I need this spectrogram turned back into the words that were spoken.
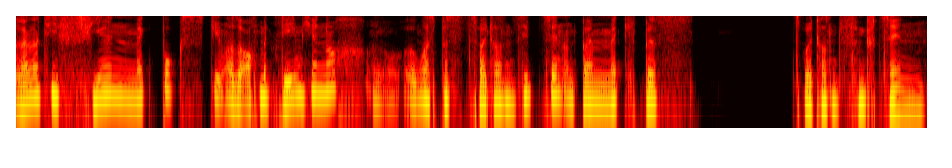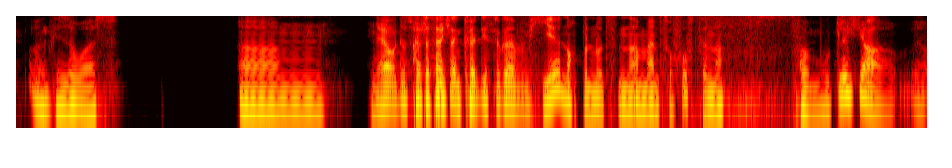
relativ vielen MacBooks geben, also auch mit dem hier noch, irgendwas bis 2017 und beim Mac bis 2015, irgendwie sowas. Ähm, ja, und das Ach, das heißt, dann könnte ich es sogar hier noch benutzen an meinem 215, ne? vermutlich ja. ja.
